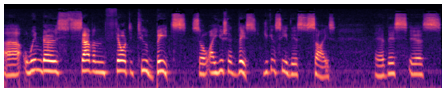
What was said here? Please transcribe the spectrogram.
uh, Windows 7 32 bits. So I use it this. You can see this size uh, this is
